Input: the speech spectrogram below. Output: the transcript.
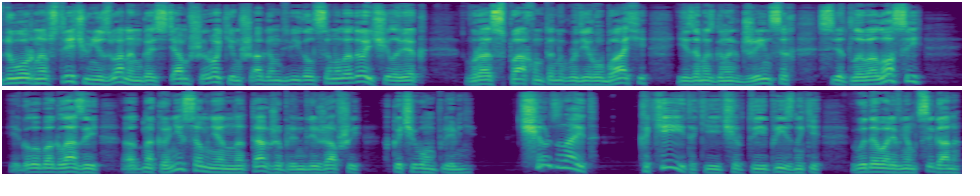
двор навстречу незваным гостям широким шагом двигался молодой человек в распахнутой на груди рубахе и замызганных джинсах, светловолосый и голубоглазый, однако, несомненно, также принадлежавший к кочевому племени. Черт знает, какие такие черты и признаки выдавали в нем цыгана.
